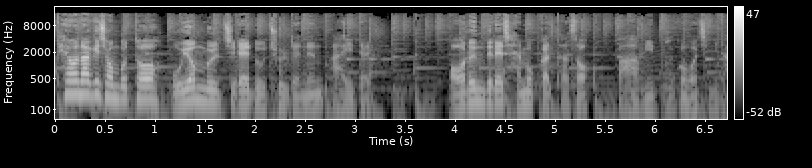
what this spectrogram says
태어나기 전부터 오염물질에 노출되는 아이들. 어른들의 잘못 같아서 마음이 무거워집니다.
